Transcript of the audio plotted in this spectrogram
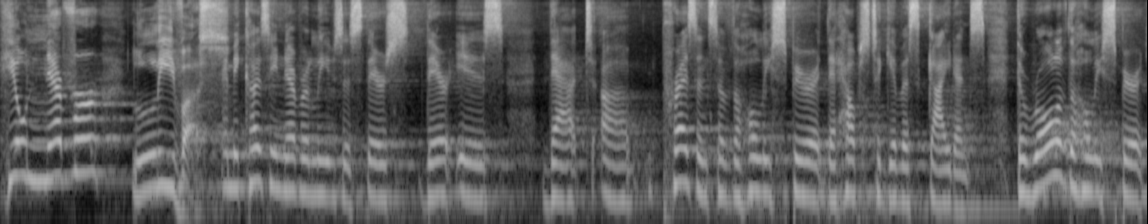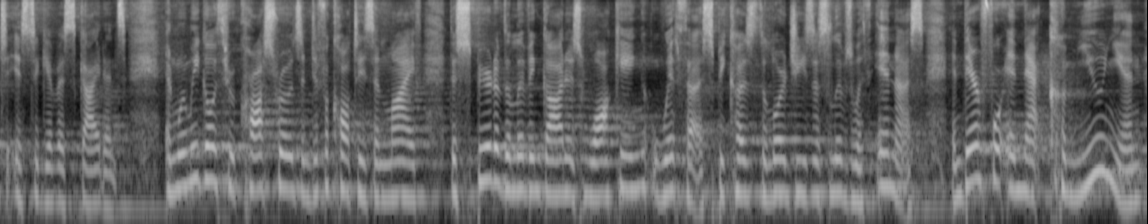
he'll never leave us. And because he never leaves us, there's there is that uh, presence of the Holy Spirit that helps to give us guidance. The role of the Holy Spirit is to give us guidance. And when we go through crossroads and difficulties in life, the Spirit of the living God is walking with us because the Lord Jesus lives within us. And therefore, in that communion,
